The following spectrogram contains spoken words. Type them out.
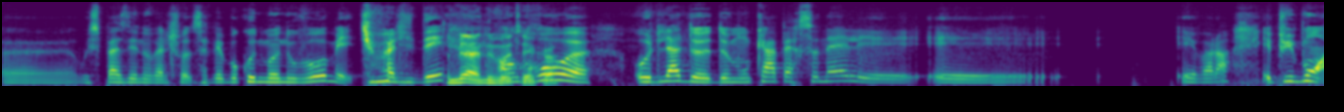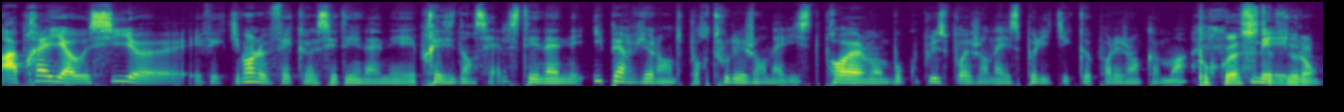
euh, où il se passe des nouvelles choses. Ça fait beaucoup de mots nouveaux, mais tu vois l'idée. En gros, euh, au-delà de, de, mon cas personnel et, et, et voilà. Et puis bon, après il y a aussi euh, effectivement le fait que c'était une année présidentielle, c'était une année hyper violente pour tous les journalistes, probablement beaucoup plus pour les journalistes politiques que pour les gens comme moi. Pourquoi c'était violent?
